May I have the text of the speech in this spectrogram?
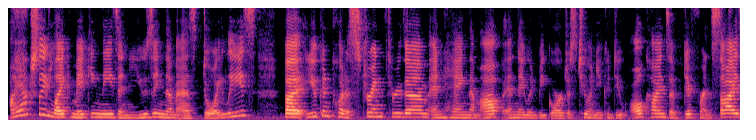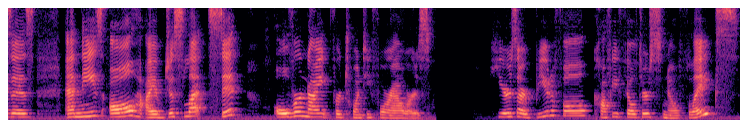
I actually like making these and using them as doilies, but you can put a string through them and hang them up and they would be gorgeous too. And you could do all kinds of different sizes. And these all I have just let sit overnight for 24 hours. Here's our beautiful coffee filter snowflakes.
